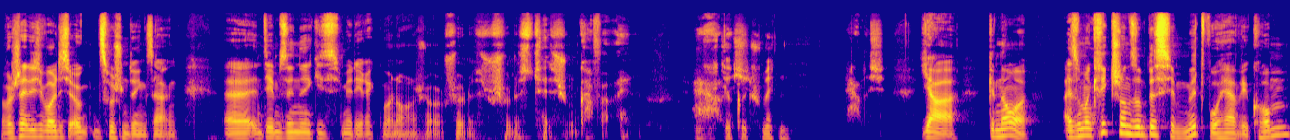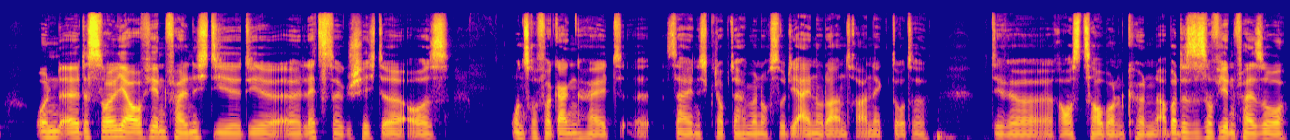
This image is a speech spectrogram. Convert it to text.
Wahrscheinlich wollte ich irgendein Zwischending sagen. Äh, in dem Sinne gieße ich mir direkt mal noch ein schö- schönes, schönes Tässchen Kaffee ein. ja, wird gut schmecken. Herrlich. Ja, genau. Also man kriegt schon so ein bisschen mit, woher wir kommen. Und äh, das soll ja auf jeden Fall nicht die, die äh, letzte Geschichte aus unserer Vergangenheit äh, sein. Ich glaube, da haben wir noch so die ein oder andere Anekdote, die wir rauszaubern können. Aber das ist auf jeden Fall so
